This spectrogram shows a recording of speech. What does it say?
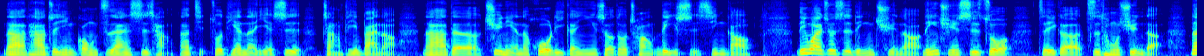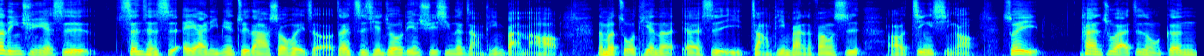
那它最近攻资安市场，那昨天呢也是涨停板哦。那它的去年的获利跟营收都创历史新高。另外就是林群哦，林群是做这个资通讯的，那林群也是。生成式 AI 里面最大的受惠者，在之前就连续性的涨停板嘛，哈。那么昨天呢，呃，是以涨停板的方式啊进行啊，所以看出来这种跟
